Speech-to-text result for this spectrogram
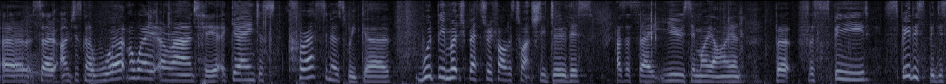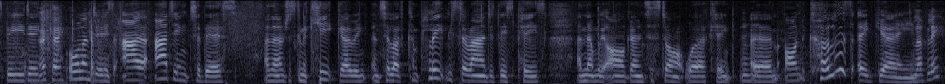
Uh, so I'm just going to work my way around here. Again, just pressing as we go. Would be much better if I was to actually do this, as I say, using my iron. But for speed, speedy, speedy, speedy, Okay. all I'm doing is adding to this and then I'm just going to keep going until I've completely surrounded this piece and then we are going to start working um, on colours again. Lovely.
